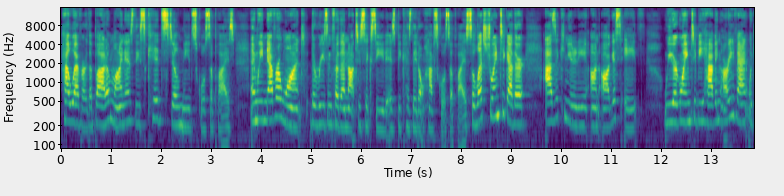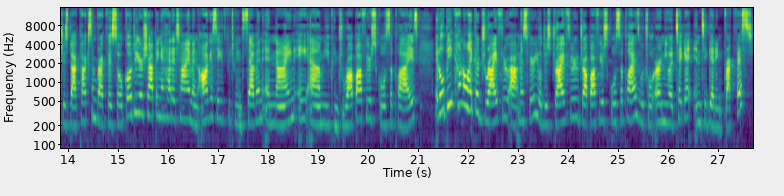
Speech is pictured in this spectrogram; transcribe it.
However, the bottom line is these kids still need school supplies, and we never want the reason for them not to succeed is because they don't have school supplies. So let's join together as a community on August 8th we are going to be having our event, which is Backpacks and Breakfast. So go do your shopping ahead of time. And August 8th, between 7 and 9 a.m., you can drop off your school supplies. It'll be kind of like a drive through atmosphere. You'll just drive through, drop off your school supplies, which will earn you a ticket into getting breakfast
